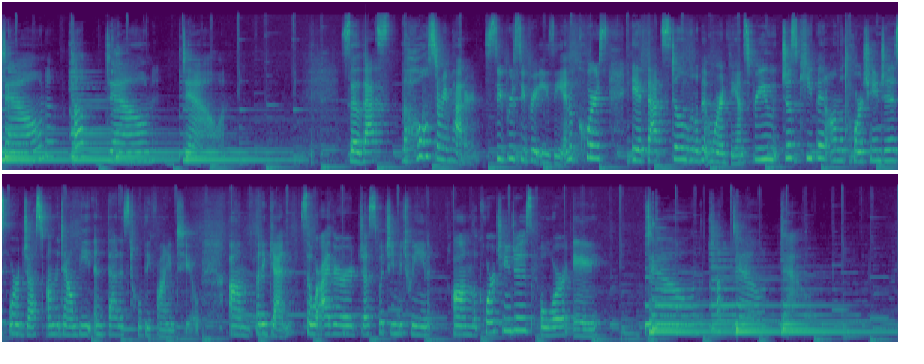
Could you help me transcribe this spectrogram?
down, up, down, down. So that's the whole strumming pattern, super, super easy. And of course, if that's still a little bit more advanced for you, just keep it on the chord changes or just on the downbeat and that is totally fine too. Um, but again, so we're either just switching between on the chord changes or a down, up, down, down.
